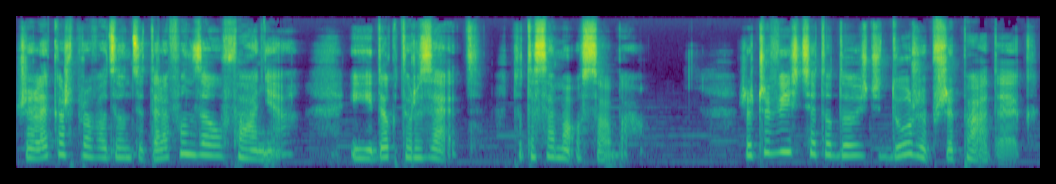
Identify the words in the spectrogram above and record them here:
że lekarz prowadzący telefon zaufania i dr Z to ta sama osoba. Rzeczywiście to dość duży przypadek,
